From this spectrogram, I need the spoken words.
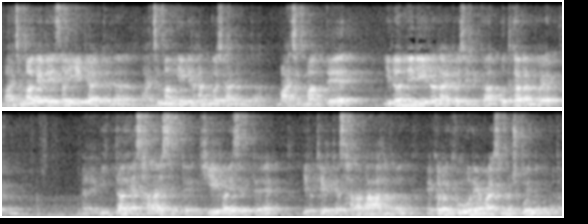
마지막에 대해서 얘기할 때는 마지막 얘기를 하는 것이 아닙니다. 마지막 때 이런 일이 일어날 것이니까 어떻게 하라는 거예요? 예, 이 땅에 살아 있을 때 기회가 있을 때 이렇게 이렇게 살아라 하는 예, 그런 교훈의 말씀을 주고 있는 겁니다.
